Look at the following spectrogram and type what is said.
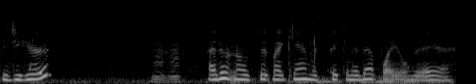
Did you hear it? Mm-hmm. I don't know if that my camera's picking it up way over there.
